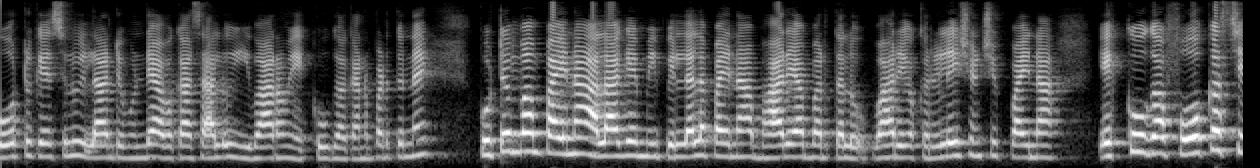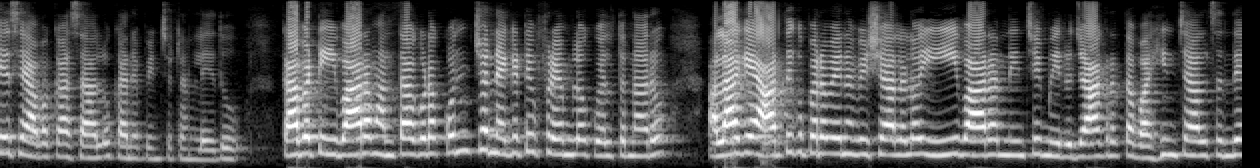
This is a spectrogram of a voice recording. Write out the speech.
కోర్టు కేసులు ఇలాంటివి ఉండే అవకాశాలు ఈ వారం ఎక్కువగా కనపడుతున్నాయి. కుటుంబం పైన అలాగే మీ పిల్లల పైన భార్యాభర్తలు వారి యొక్క రిలేషన్షిప్ పైన ఎక్కువగా ఫోకస్ చేసే అవకాశాలు కనిపించటం లేదు. కాబట్టి ఈ వారం అంతా కూడా కొంచెం నెగటివ్ ఫ్రేమ్లోకి వెళ్తున్నారు. అలాగే ఆర్థికపరమైన విషయాలలో ఈ వారం నుంచి మీరు జాగ్రత్త వహించాల్సిందే.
